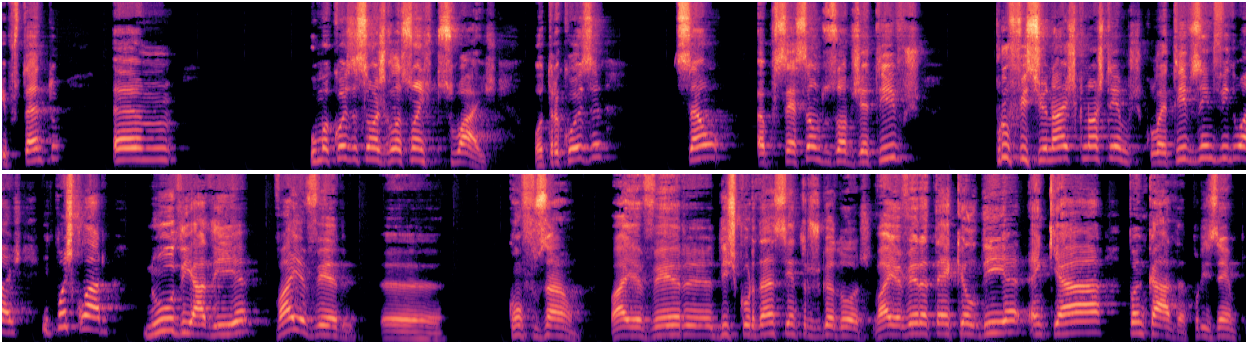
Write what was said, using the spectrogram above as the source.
e, portanto, um, uma coisa são as relações pessoais. Outra coisa são a percepção dos objetivos profissionais que nós temos, coletivos e individuais. E depois, claro, no dia a dia vai haver uh, confusão, vai haver uh, discordância entre os jogadores, vai haver até aquele dia em que há pancada, por exemplo,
